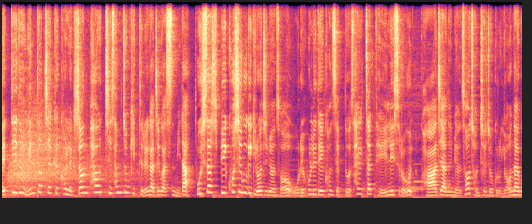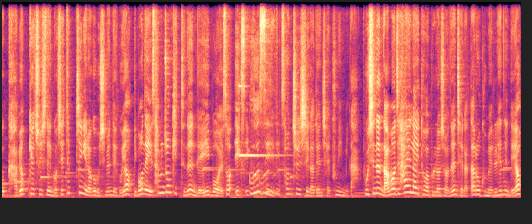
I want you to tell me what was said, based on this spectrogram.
에뛰드 윈터 체크 컬렉션 파우치 3종 키트를 가지고 왔습니다. 보시다시피 코시국이 길어지면서 올해 holiday 컨셉도 살짝 daily스러운 과하지 않으면서 전체적으로 연하고 가볍게 출시된 것이 특징이라고 보시면 되고요. 이번에 이 3종 키트는 네이버에서 exclusive 선출시가 된 제품입니다. 보시는 나머지 하이라이터와 블러셔는 제가 따로 구매를 했는데요.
